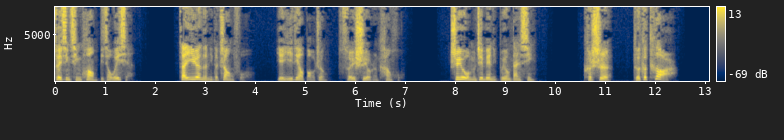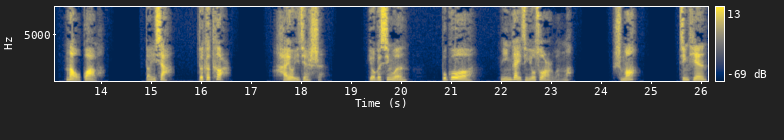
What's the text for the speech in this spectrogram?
最近情况比较危险，在医院的你的丈夫也一定要保证随时有人看护。至于我们这边，你不用担心。可是德克特尔，那我挂了。等一下，德克特尔，还有一件事。有个新闻，不过你应该已经有所耳闻了。什么？今天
